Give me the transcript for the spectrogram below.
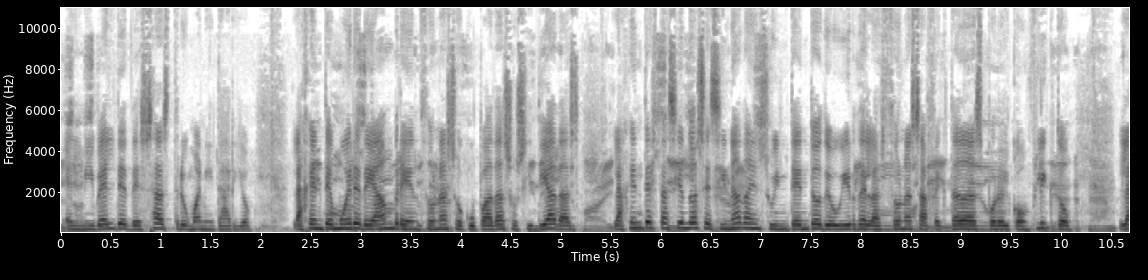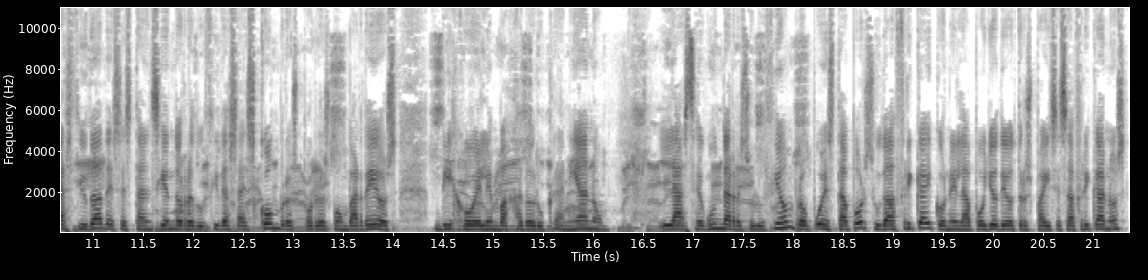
el nivel de desastre humanitario. La gente muere de hambre en zonas ocupadas o sitiadas. La gente está siendo asesinada en su intento de huir de las zonas afectadas por el conflicto. Las ciudades están siendo reducidas a escombros por los bombardeos, dijo el embajador ucraniano. La segunda resolución, propuesta por Sudáfrica y con el apoyo de otros países africanos,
